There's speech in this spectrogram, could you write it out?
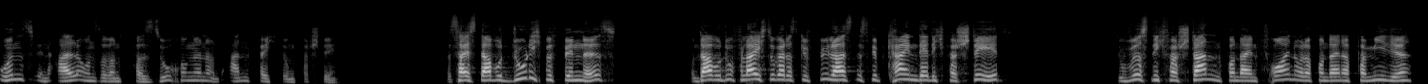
uns in all unseren Versuchungen und Anfechtungen verstehen. Das heißt, da wo du dich befindest und da wo du vielleicht sogar das Gefühl hast, es gibt keinen, der dich versteht, du wirst nicht verstanden von deinen Freunden oder von deiner Familie,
